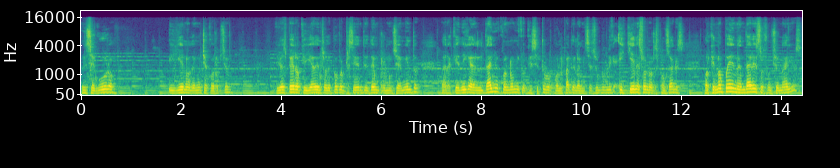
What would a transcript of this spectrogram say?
inseguro y lleno de mucha corrupción. Yo espero que ya dentro de poco el presidente dé un pronunciamiento para que diga el daño económico que se tuvo por parte de la administración pública y quiénes son los responsables, porque no pueden andar esos funcionarios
